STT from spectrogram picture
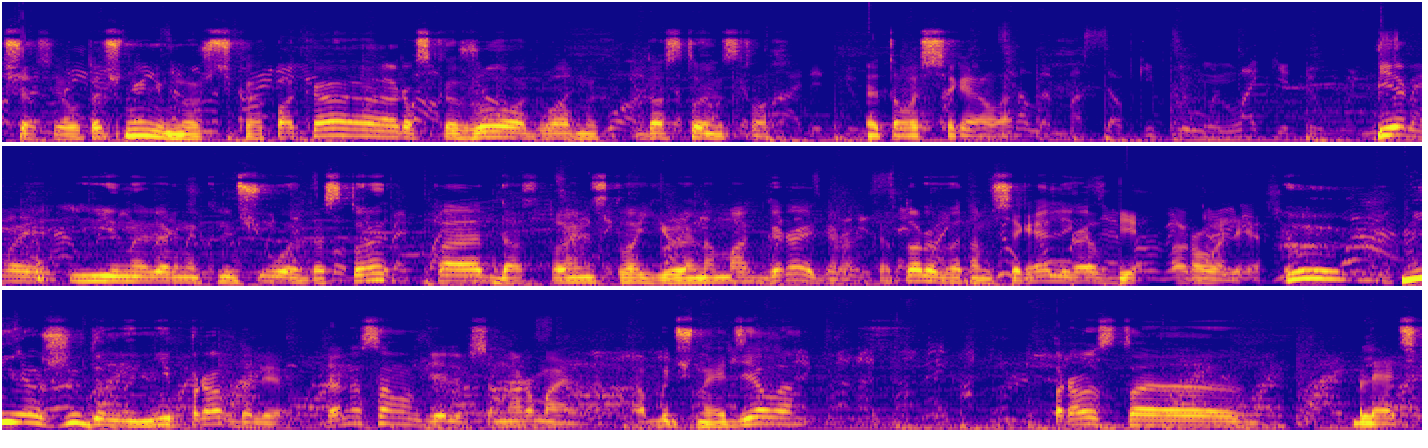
Сейчас я уточню немножечко, а пока расскажу о главных достоинствах этого сериала. Первое и, наверное, ключевое достоинство – достоинство Юэна Макгрегора, который в этом сериале две роли. Неожиданно, не правда ли? Да на самом деле все нормально. Обычное дело. Просто, блять,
